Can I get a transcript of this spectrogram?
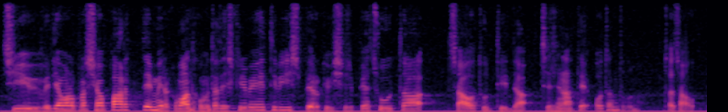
Ci vediamo alla prossima parte. Mi raccomando, commentate e iscrivetevi. Spero che vi sia piaciuta. Ciao a tutti da Cesenate81. Ciao ciao.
